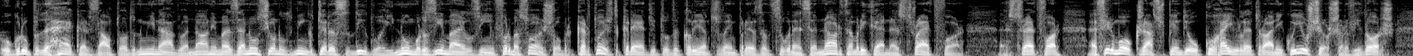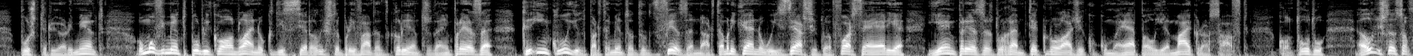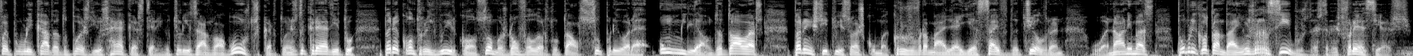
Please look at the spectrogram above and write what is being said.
O grupo de hackers autodenominado Anonymous anunciou no domingo ter acedido a inúmeros e-mails e informações sobre cartões de crédito de clientes da empresa de segurança norte-americana Stratfor. A Stratfor afirmou que já suspendeu o correio eletrónico e os seus servidores. Posteriormente, o movimento publicou online o que disse ser a lista privada de clientes da empresa, que inclui o Departamento de Defesa norte-americano, o Exército, a Força Aérea e empresas do ramo tecnológico como a Apple e a Microsoft. Contudo, a lista só foi publicada depois de os hackers terem utilizado alguns dos cartões de crédito para contribuir com somas de um valor total superior a um milhão de dólares para instituições como a Cruz Vermelha e a Save the Children. O Anonymous publicou também os recibos das transferências.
